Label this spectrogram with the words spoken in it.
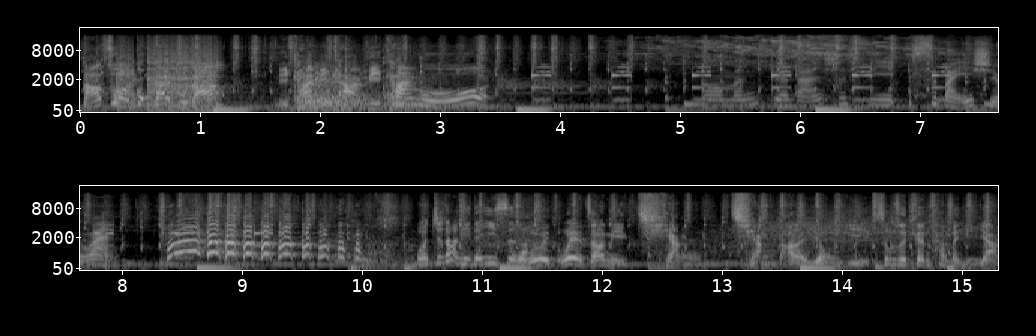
答错公开补答。你看，你看，你看，五，们觉得答案是 C 四百一十万。我知道你的意思了。我我也知道你抢抢答的用意，是不是跟他们一样？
